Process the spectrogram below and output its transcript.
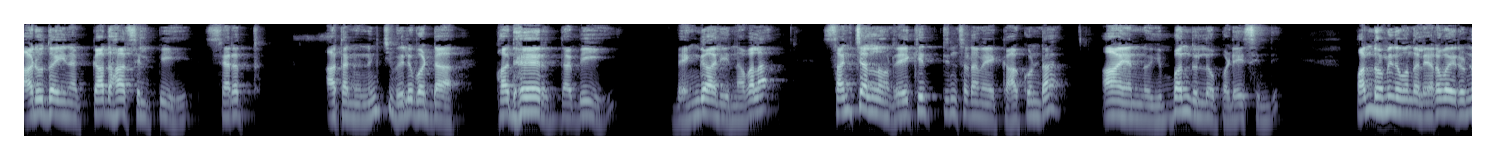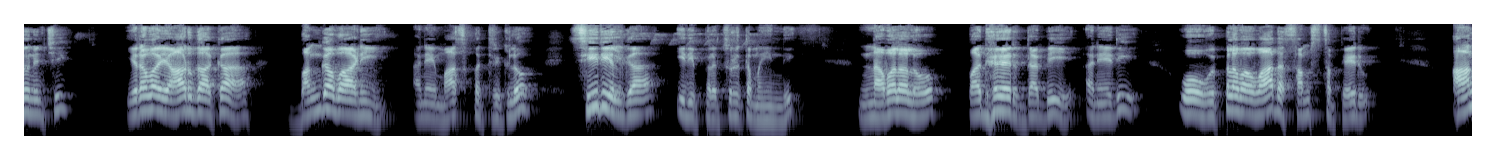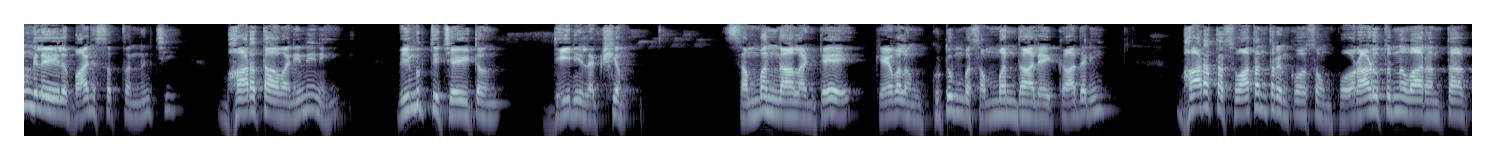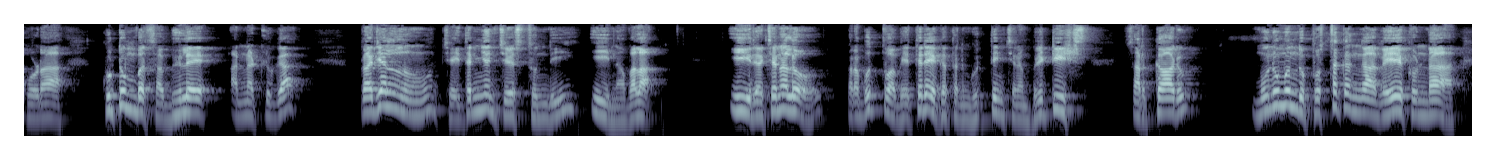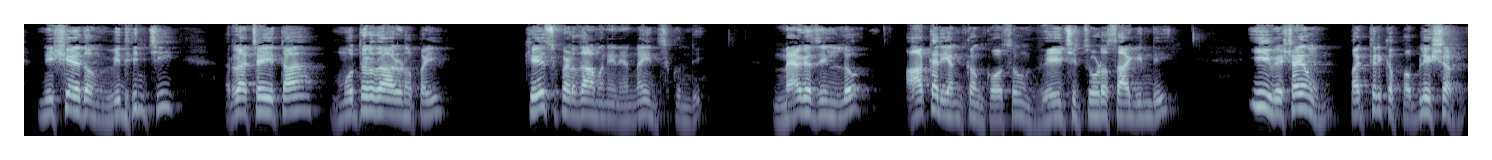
అరుదైన కథాశిల్పి శరత్ అతని నుంచి వెలువడ్డ పధేర్ దబి బెంగాలీ నవల సంచలనం రేకెత్తించడమే కాకుండా ఆయన్ను ఇబ్బందుల్లో పడేసింది. పంతొమ్మిది వందల ఇరవై రెండు నుంచి ఇరవై ఆరు దాకా బంగవాణి అనే మాసపత్రికలో సీరియల్గా ఇది ప్రచురితమైంది. నవలలో పధేర్ దబి అనేది ఓ విప్లవవాద సంస్థ పేరు. ఆంగ్లేయుల బానిసత్వం నుంచి భారతావనిని విముక్తి చేయటం దీని లక్ష్యం. సంబంధాలంటే కేవలం కుటుంబ సంబంధాలే కాదని భారత స్వాతంత్రం కోసం పోరాడుతున్న వారంతా కూడా కుటుంబ సభ్యులే అన్నట్లుగా ప్రజలను చైతన్యం చేస్తుంది ఈ నవల. ఈ రచనలో ప్రభుత్వ వ్యతిరేకతను గుర్తించిన బ్రిటిష్ సర్కారు మునుముందు పుస్తకంగా వేయకుండా నిషేధం విధించి రచయిత ముద్రదారునిపై కేసు పెడదామని నిర్ణయించుకుంది. మ్యాగజైన్లో ఆఖరి అంకం కోసం వేచి చూడసాగింది. ఈ విషయం పత్రిక పబ్లిషర్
